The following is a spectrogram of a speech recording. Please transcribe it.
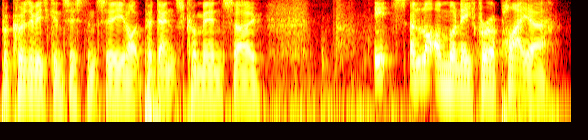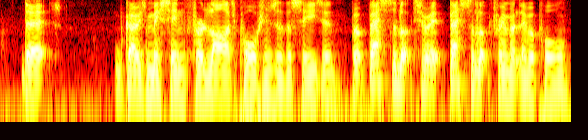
because of his consistency. Like Podence come in, so it's a lot of money for a player that goes missing for large portions of the season. But best of luck to it. Best of luck to him at Liverpool.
